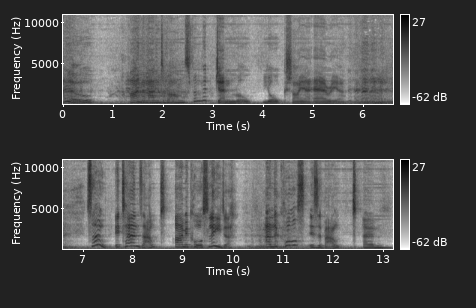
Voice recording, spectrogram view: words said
Hello. I'm Amanda Barnes from the general Yorkshire area. So, it turns out I'm a course leader. And the course is about um,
